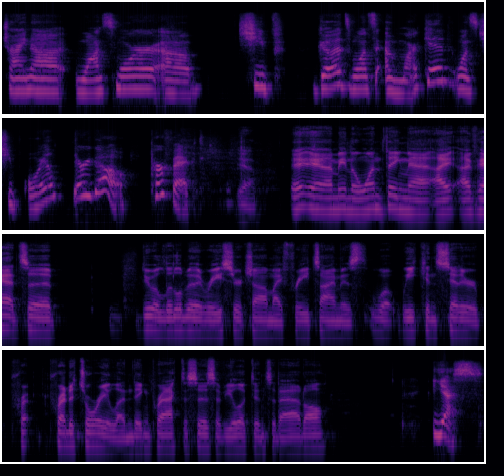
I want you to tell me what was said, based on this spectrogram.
China wants more uh, cheap goods, wants a market, wants cheap oil. There you go. Perfect. Yeah. And, I mean, the one thing that I, I've had to do a little bit of research on my free time is what we consider pre- predatory lending practices. Have you looked into that at all? Yes.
